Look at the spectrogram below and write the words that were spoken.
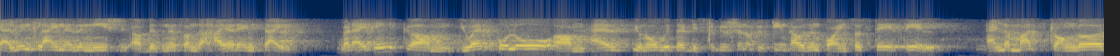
Calvin Klein as a niche uh, business on the higher end side. But I think um, US Polo, um, as you know, with the distribution of 15,000 points of stay sale and a much stronger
